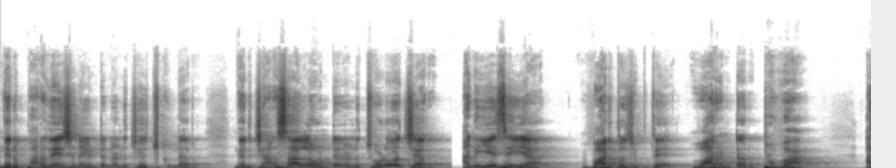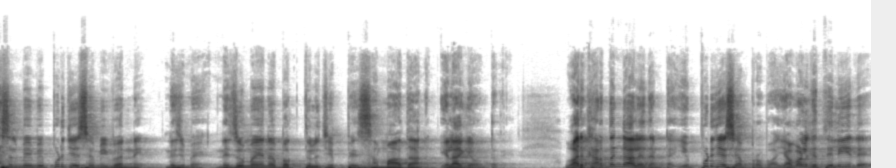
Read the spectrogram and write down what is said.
నేను పరదేశినై ఉంటే నన్ను చేర్చుకున్నారు. నేను చెరసాల్లో ఉంటే నన్ను చూడవచ్చారు అని ఏసయ్య వారితో చెప్తే వారంటారు ప్రభా అసలు మేము ఎప్పుడు చేసాం ఇవన్నీ? నిజమే. నిజమైన భక్తులు చెప్పే సమాధానం ఇలాగే ఉంటుంది. వారికి అర్థం కాలేదంట ఎప్పుడు చేసాం ప్రభా? ఎవరికి తెలియదే?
